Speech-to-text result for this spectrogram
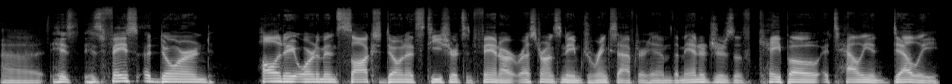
uh, his his face adorned holiday ornaments, socks, donuts, t-shirts, and fan art. Restaurants named drinks after him. The managers of Capo Italian Deli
